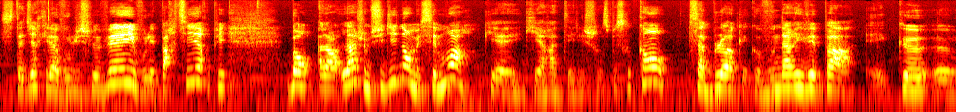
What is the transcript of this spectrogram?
C'est-à-dire qu'il a voulu se lever, il voulait partir. Puis. Bon, alors là, je me suis dit, non, mais c'est moi qui ai, raté les choses. Parce que quand ça bloque et que vous n'arrivez pas et que euh,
